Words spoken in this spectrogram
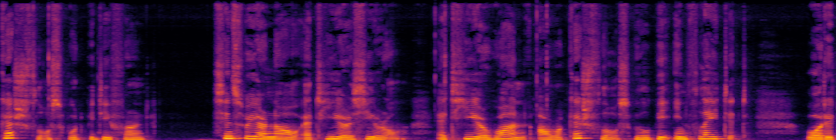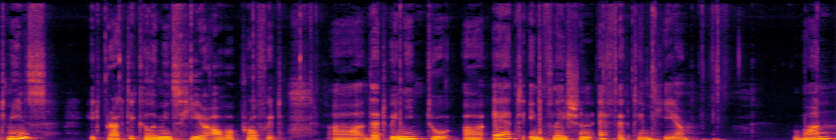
cash flows would be different. Since we are now at year zero, at year one, our cash flows will be inflated. What it means? It practically means here our profit, uh, that we need to uh, add inflation effect in here. 1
